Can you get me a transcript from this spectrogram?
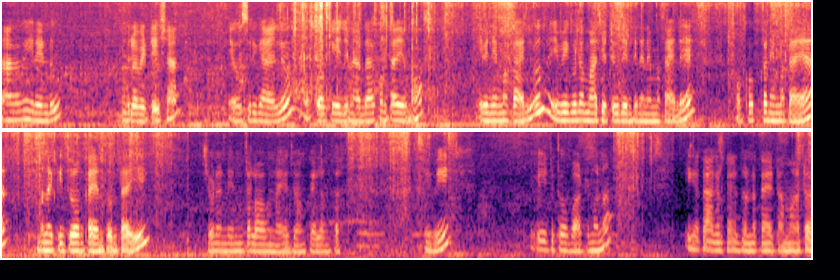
తాగగా ఈ రెండు ఇందులో పెట్టేసా ఉసిరికాయలు ఒక కేజీన్నర దాకా ఉంటాయేమో. ఇవి నిమ్మకాయలు. ఇవి కూడా మా చెట్టుకు తెంపిన నిమ్మకాయలే. ఒక్కొక్క నిమ్మకాయ మనకి జోంకాయ ఎంత ఉంటాయి. చూడండి ఎంతలా ఉన్నాయో జోంకాయలంతా. ఇవి వీటితో పాటు మనం ఇక కాకరకాయ దొండకాయ టమాటా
